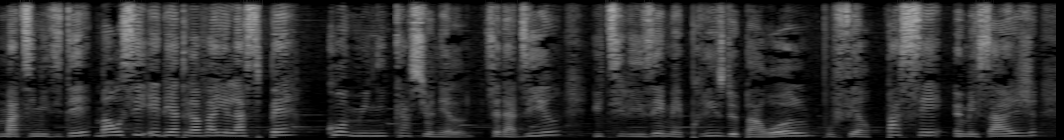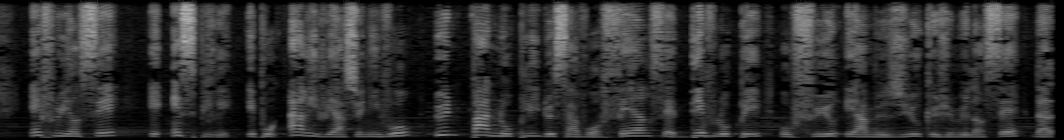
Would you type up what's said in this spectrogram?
ma timidité, m'a aussi aidé à travailler l'aspect communicationnel, c'est-à-dire utiliser mes prises de parole pour faire passer un message, influencer et inspirer. Et pour arriver à ce niveau, une panoplie de savoir-faire s'est développée au fur et à mesure que je me lançais dans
